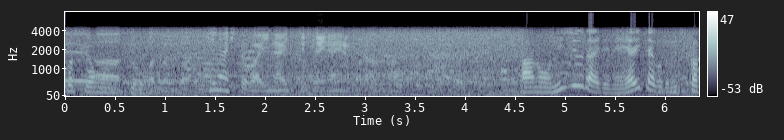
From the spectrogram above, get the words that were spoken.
と思うんですけどそうかそうか好きな人がいないっていう人はいないのかな。あの20代でね、やりたいこと見つかっ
